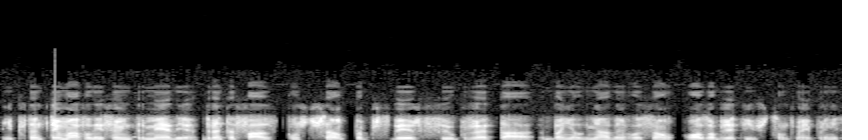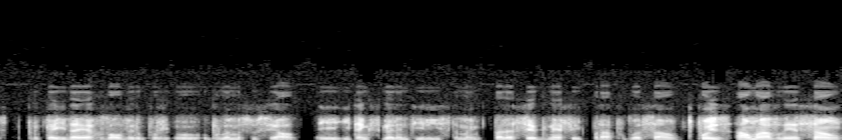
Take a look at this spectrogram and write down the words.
E portanto tem uma avaliação intermédia durante a fase de construção para perceber se o projeto está bem alinhado em relação aos objetivos de São Tomé e Príncipe, porque a ideia é resolver o, o, o problema social e, e, tem que se garantir isso também para ser benéfico para a população. Depois há uma avaliação,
